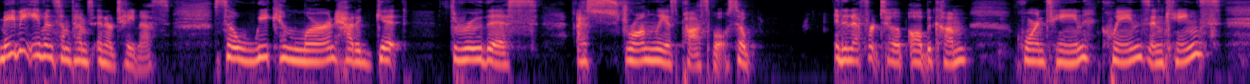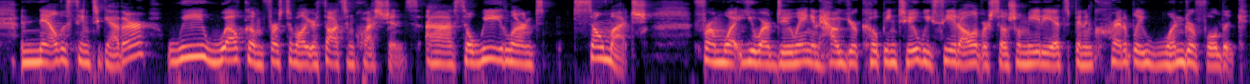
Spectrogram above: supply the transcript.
maybe even sometimes entertain us so we can learn how to get through this as strongly as possible so in an effort to all become quarantine queens and kings and nail this thing together, we welcome, first of all, your thoughts and questions. Uh, so we learned so much from what you are doing and how you're coping too. We see it all over social media. It's been incredibly wonderful to c-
